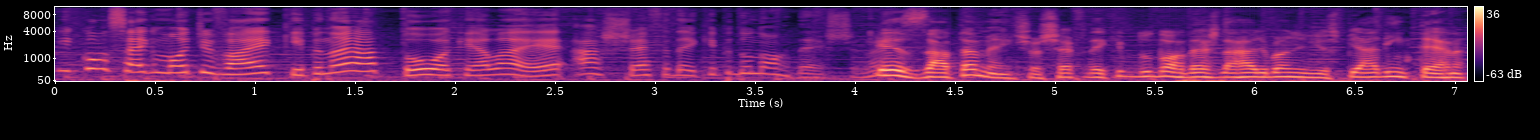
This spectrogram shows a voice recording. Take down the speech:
E consegue motivar a equipe. Não é à toa que ela é a chefe da equipe do Nordeste, né? Exatamente, o chefe da equipe do Nordeste da Rádio Band News, piada interna.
